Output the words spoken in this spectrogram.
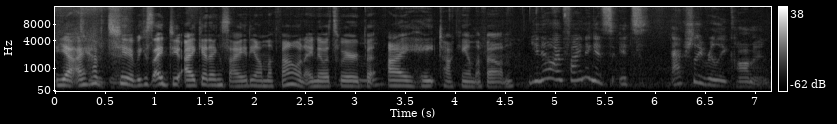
Yeah, That's I have really too because I do. I get anxiety on the phone. I know it's weird, but I hate talking on the phone. You know, I'm finding it's it's actually really common.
